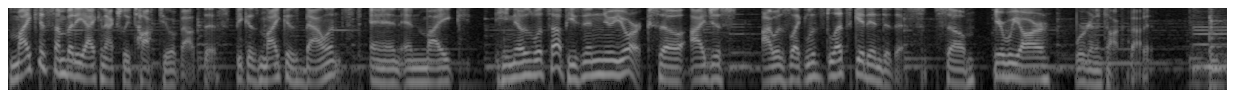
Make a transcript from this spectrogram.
Mike is somebody I can actually talk to about this because Mike is balanced and and Mike he knows what's up. He's in New York. So I just I was like, let's let's get into this. So here we are. We're gonna talk about it.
